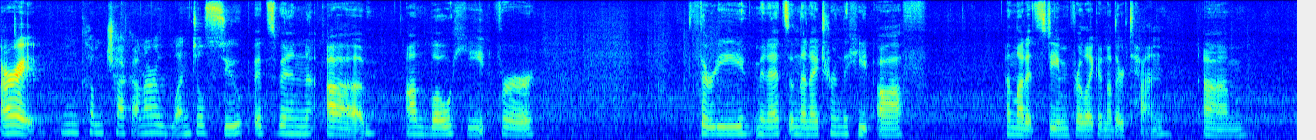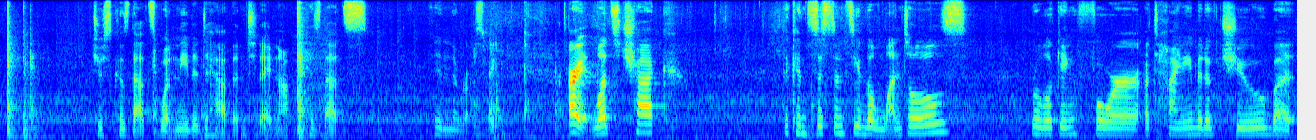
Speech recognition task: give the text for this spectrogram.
All right, we'll come check on our lentil soup. It's been uh, on low heat for 30 minutes and then I turn the heat off and let it steam for like another 10. Um, just because that's what needed to happen today, not because that's in the recipe. All right, let's check the consistency of the lentils. We're looking for a tiny bit of chew, but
